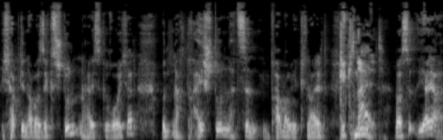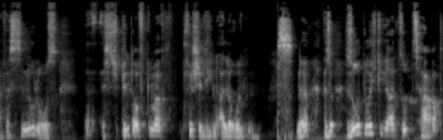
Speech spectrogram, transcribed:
Ich habe den aber sechs Stunden heiß geräuchert und nach drei Stunden hat es dann ein paar Mal geknallt. Geknallt? Hm, was, ja, ja, was ist denn nun los? Es ist Spind aufgemacht, Fische liegen alle runden. Ne? Also so durchgegart, so zart,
